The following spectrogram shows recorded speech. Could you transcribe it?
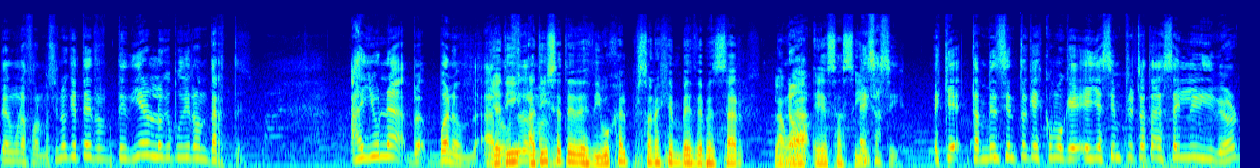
de alguna forma, sino que te, te dieron lo que pudieron darte. Hay una. Bueno, Y a ti, a ti se te desdibuja el personaje en vez de pensar la No, weá es así. Es así. Es que también siento que es como que ella siempre trata de ser Lady Bird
